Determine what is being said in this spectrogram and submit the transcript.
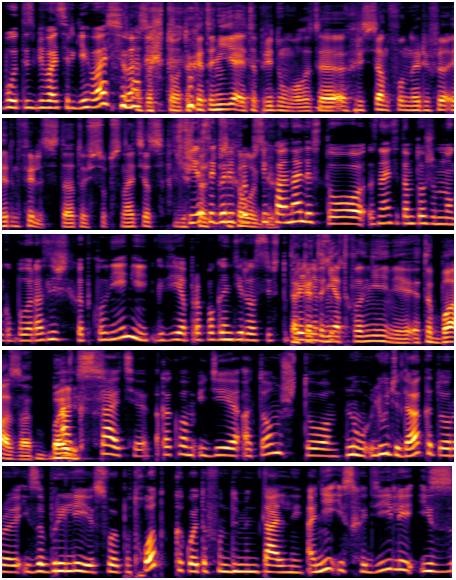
будут избивать Сергея Васина. А за что? Так это не я это придумал, это Христиан фон Эренфельдс, да, то есть, собственно, отец Если говорить про психоанализ, то что, знаете, там тоже много было различных отклонений, где пропагандировалось и вступление... Так это в не отклонение, это база, А, бейс. кстати, как вам идея о том, что, ну, люди, да, которые изобрели свой подход какой-то фундаментальный, они исходили из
